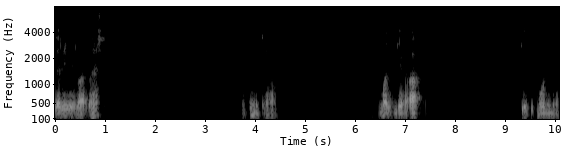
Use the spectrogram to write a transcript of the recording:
that area like that. And bring it down. Might even go up. In there.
